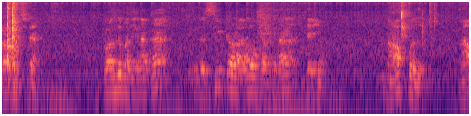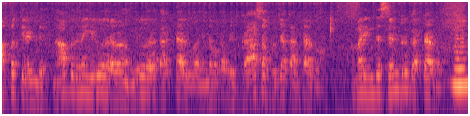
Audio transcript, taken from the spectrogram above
அவ்வளோ வச்சுட்டேன் இப்போ வந்து பார்த்தீங்கன்னாக்கா இந்த சீட்டோட அளவு பார்த்தீங்கன்னா தெரியும். நாற்பது நாற்பத்தி ரெண்டு நாற்பதுனா இருபதரை வேணும். இருபதரை கரெக்டாக இருக்கு பாருங்க இந்த பக்கம் இப்படி கிராஸாக பிடிச்சா கரெக்டாக இருக்கணும். அது மாதிரி இந்த சென்டர் கரெக்டாக இருக்கணும்.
